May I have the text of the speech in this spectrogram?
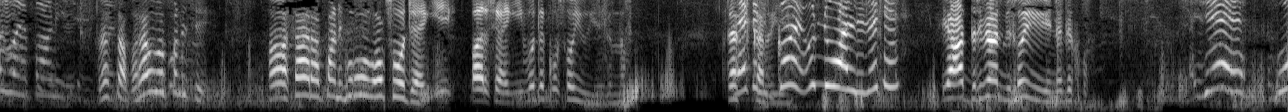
हुआ है पानी से। रास्ता भरा हुआ पानी से? हाँ सारा पानी वो वो सो जाएगी बारिश आएगी वो देखो सोई हुई है गंदा। रेस्ट कर रही है। देखे यार दरमियान में सोई हुई ना देखो। ये वो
